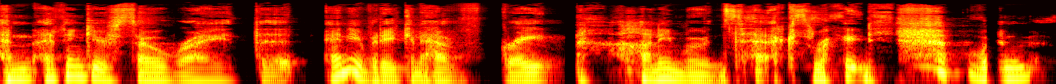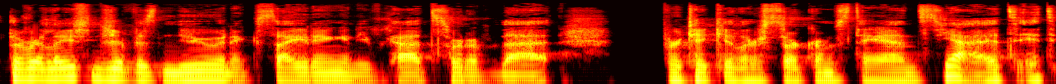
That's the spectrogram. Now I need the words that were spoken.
And I think you're so right that anybody can have great honeymoon sex, right? when the relationship is new and exciting and you've got sort of that particular circumstance, yeah, it's it's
